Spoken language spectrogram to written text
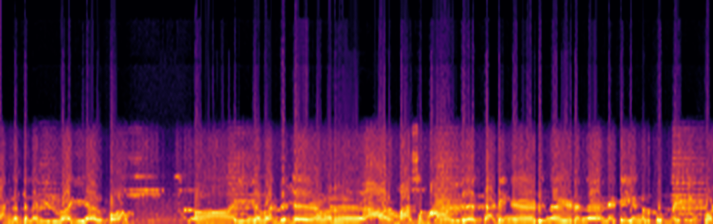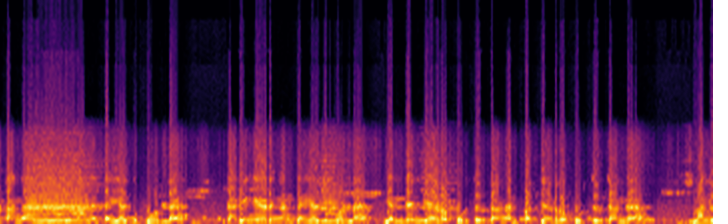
சங்கத்துல நிர்வாகியா இருக்கோம். இங்க வந்துட்டு ஒரு ஆறு மாசமா வந்து கடைங்க எடுங்க எடுங்கன்னுட்டு எங்களுக்கும் மீட்டிங் போட்டாங்க. அங்க நாங்க கையெழுத்து போடல. கடைங்க எடுங்கன்னு கையெழுத்து போடல. எந்தெந்த இடம் கொடுத்துருக்காங்கன்னு பத்து இடம் கொடுத்துருக்காங்க. அந்த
